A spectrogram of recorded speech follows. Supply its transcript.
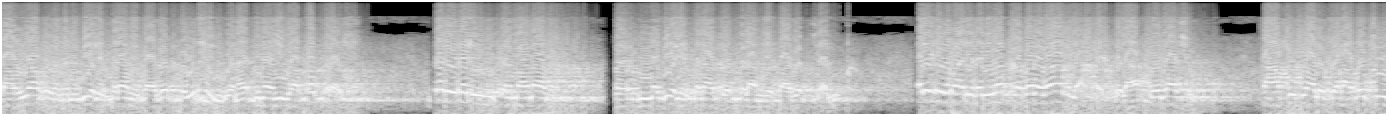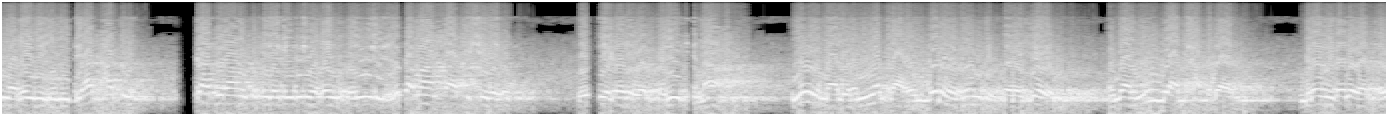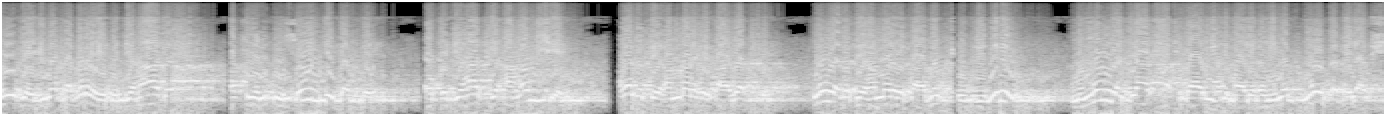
داویا خو د نبی علیہ السلام عبادت ته وشي جناب نه هی واپس راشي دغه ډلې مسلمانانو نبی علیہ الصلوۃ والسلام عبادت چالو کله چې باندې غنیمت خبره راغله اختلاف پیدا شو تعاقب والے صحابه چې نبی وی زموږ حق کافرانو ته لګیږي او غیر ضروري زکه مان پاتې شي دې ډېر ورکړي چې نه نو مال غنیمت را غونډره غون کې ستړي شي دا موږ لا حق ده درې ډېر ورکړي چې دا خبره یې چې جهاد اصل الاصول کې دم ده او په جهاد کې اهم شي هغه د پیغمبر حفاظت دی نو د پیغمبر حفاظت کې درې دي نو موږ لا حق داري چې مال غنیمت مو ته ملاوي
